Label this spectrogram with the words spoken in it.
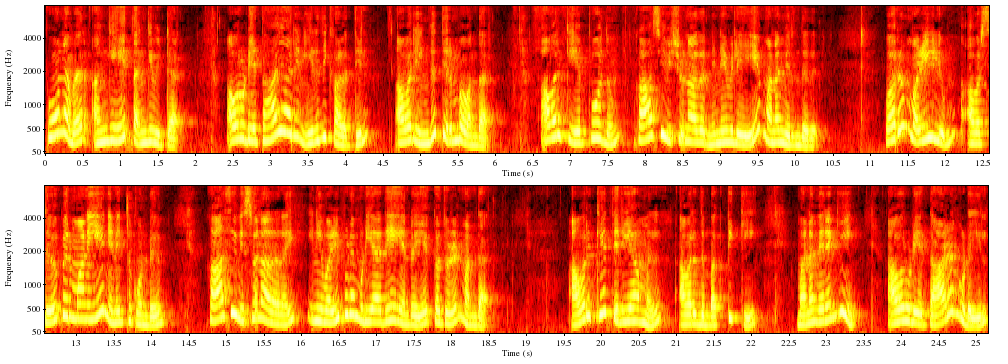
போனவர் அங்கேயே தங்கிவிட்டார். அவருடைய தாயாரின் இறுதி காலத்தில் அவர் இங்கு திரும்ப வந்தார். அவருக்கு எப்போதும் காசி விஸ்வநாதர் நினைவிலேயே மனம் இருந்தது. வரும் வழியிலும் அவர் சிவபெருமானையே நினைத்து கொண்டு காசி விஸ்வநாதரை இனி வழிபட முடியாதே என்ற ஏக்கத்துடன் வந்தார். அவருக்கே தெரியாமல் அவரது பக்திக்கு மனமிறங்கி அவருடைய தாழங்குடையில்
